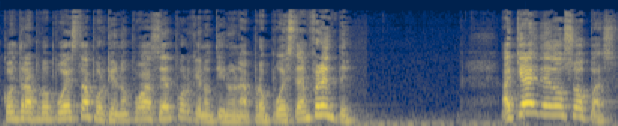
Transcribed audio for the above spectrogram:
contrapropuesta porque no puede hacer porque no tiene una propuesta enfrente. Aquí hay de dos sopas.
